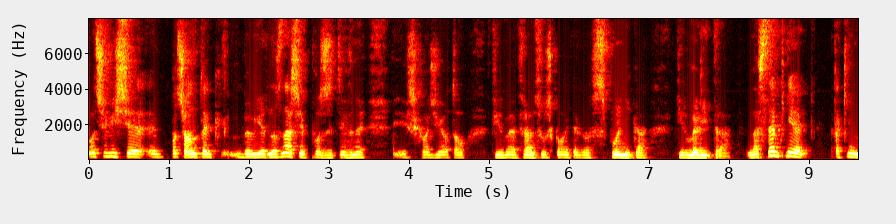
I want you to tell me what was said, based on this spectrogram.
Oczywiście e, początek był jednoznacznie pozytywny, jeśli chodzi o tą firmę francuską i tego wspólnika, firmę Litra. Następnie takim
